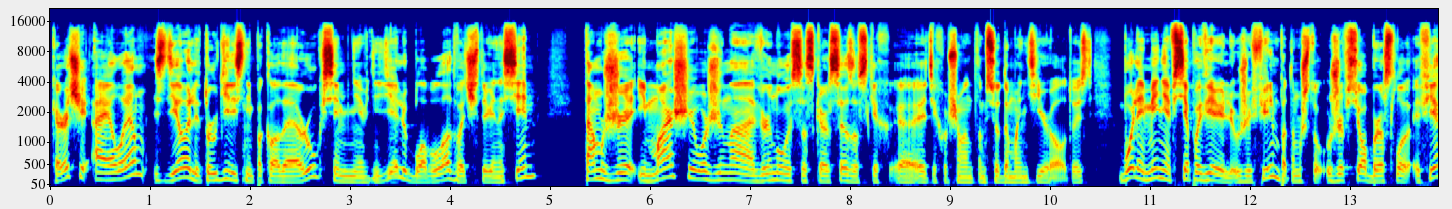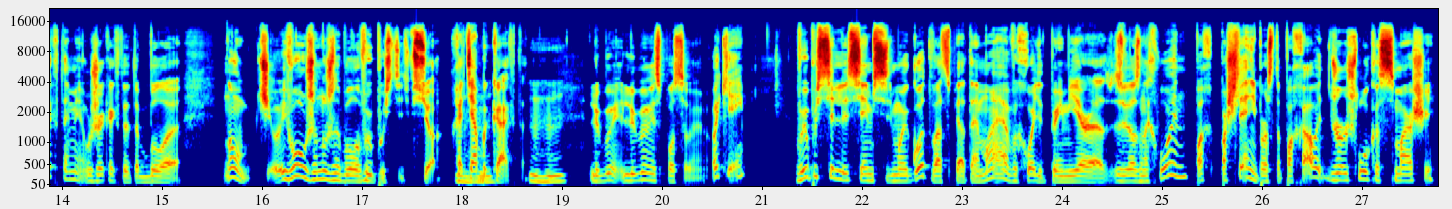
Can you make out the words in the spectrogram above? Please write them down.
Короче, ALM сделали, трудились не покладая рук, 7 дней в неделю, бла-бла-бла, 24 на 7. Там же и Марша, его жена, вернулась со скорсезовских э, этих, в общем, она там все домонтировала. То есть, более-менее все поверили уже в фильм, потому что уже все обросло эффектами, уже как-то это было... Ну, его уже нужно было выпустить, все, хотя бы Мгм. как-то. Мгм. Любы- любыми способами. Окей. Выпустили 77 год, 25 мая, выходит премьера Звездных войн. Пошли они просто похавать, Джордж Лукас с Маршей.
